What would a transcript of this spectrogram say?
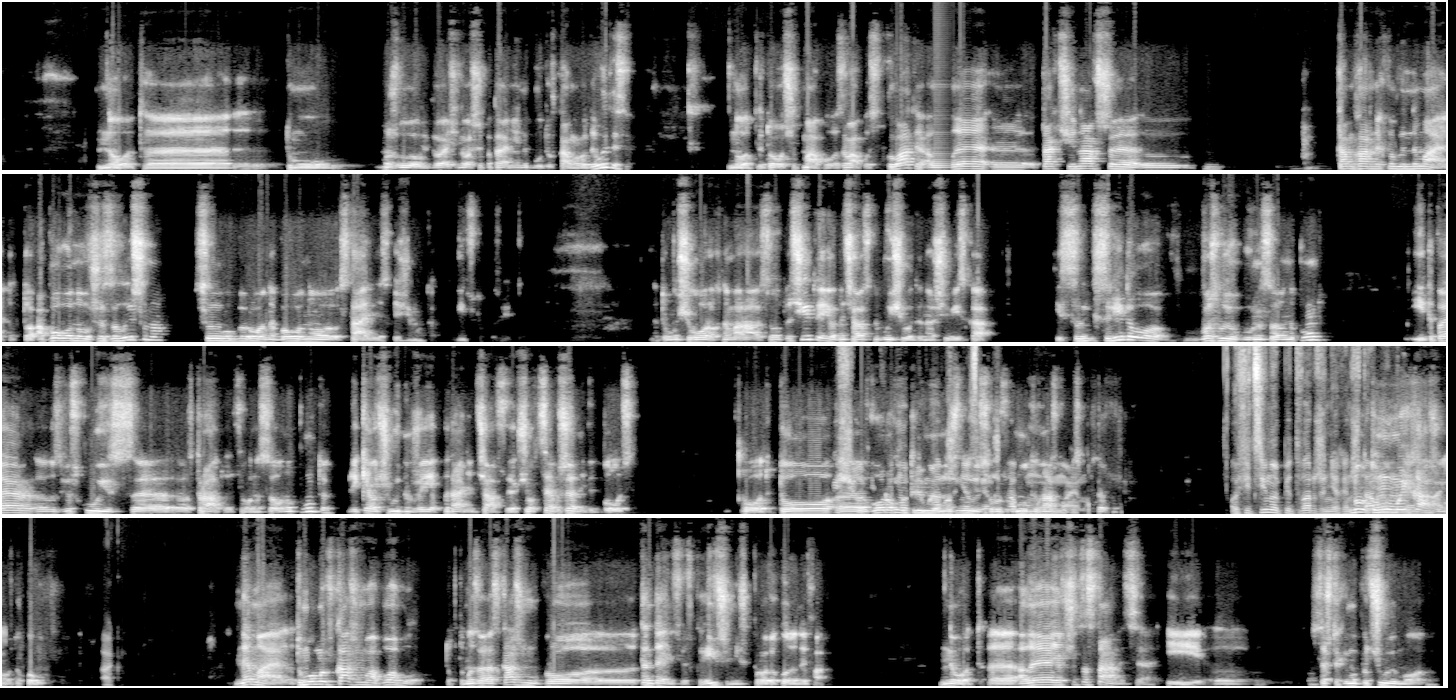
Ну от е, тому, можливо, відбуваючи на ваше питання, не буду в камеру дивитися. Ну, от, для того, щоб мапу за мапу слідкувати, але е, так чи інакше, е, там гарних новин немає. Тобто, або воно вже залишено силами оборони, або воно стадія, скажімо так, відступу звідти. Тому що ворог намагався оточити і одночасно вищувати наші війська Сел- Селідово. Важливий був населений пункт. І тепер е, у зв'язку із е, втратою цього населеного пункту, яке очевидно вже є питанням часу, якщо це вже не відбулося, от то Що е, ворог отримує можливість розгорнути нас. офіційно підтвердження генштабу Ну тому ми і кажемо в такому. Так. Немає. Тому ми вкажемо або або. Тобто ми зараз кажемо про е, тенденцію скоріше, ніж про доконаний факт. Ну от, е, але якщо це станеться, і е, все ж таки ми почуємо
